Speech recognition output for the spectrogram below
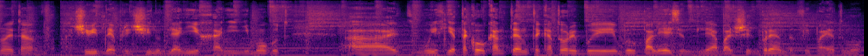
ну, это очевидная причина для них, они не могут а, у них нет такого контента, который бы был полезен для больших брендов, и поэтому,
